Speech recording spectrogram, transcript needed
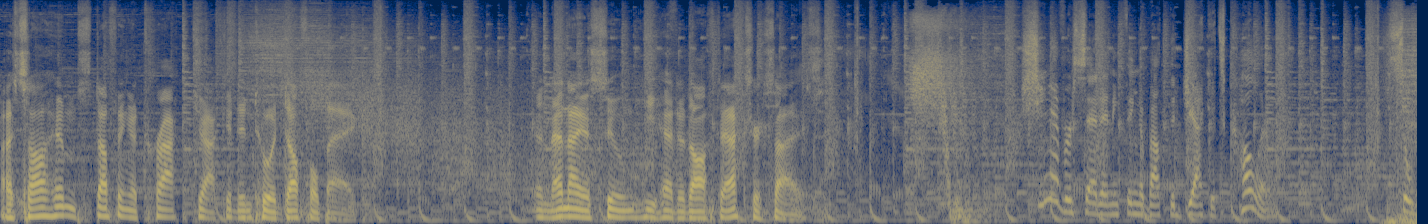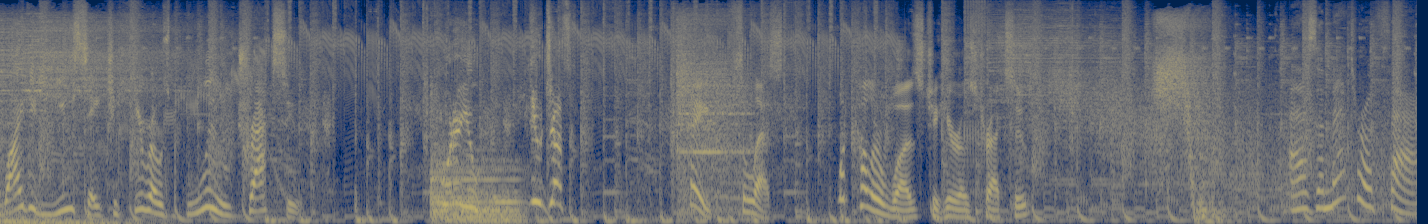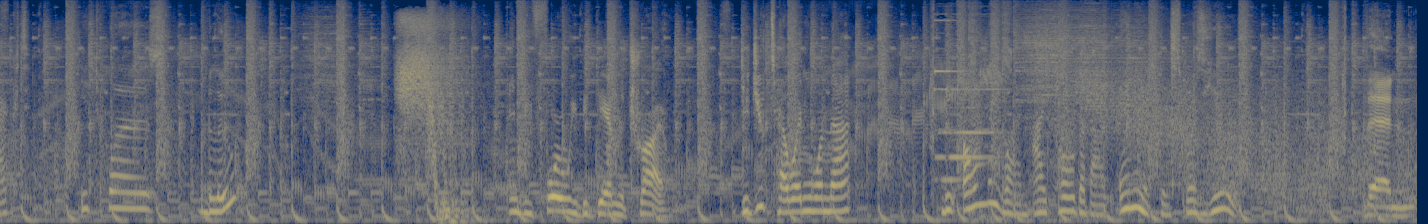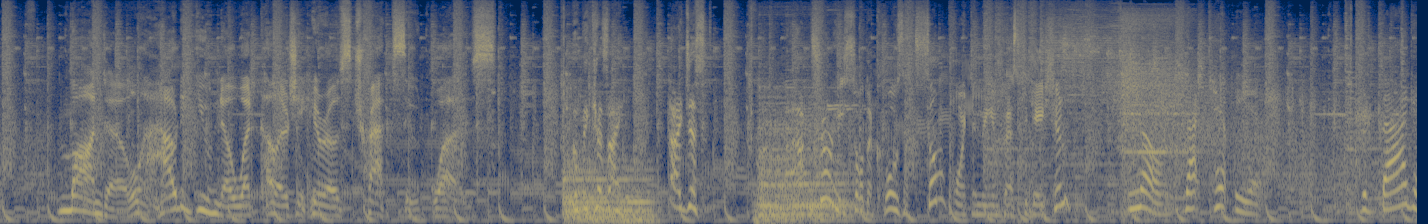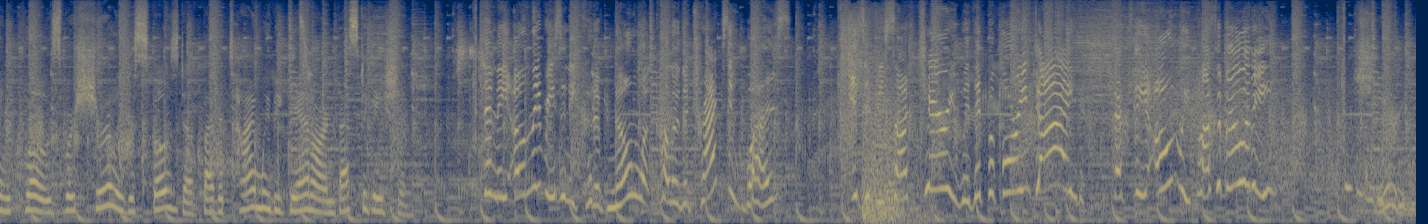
I saw him stuffing a track jacket into a duffel bag. And then I assumed he headed off to exercise. She never said anything about the jacket's color. So why did you say Chihiro's blue tracksuit? What are you... You you just... Hey, Celeste, what color was Chihiro's tracksuit? As a matter of fact, it was blue? And before we began the trial, did you tell anyone that? The only one I told about any of this was you. Then, Mondo, how did you know what color Chihiro's tracksuit was? Because I... I just... I'm sure he saw the clothes at some point in the investigation. No, that can't be it. The bag and clothes were surely disposed of by the time we began our investigation. Then the only reason he could have known what color the tracksuit was is if he saw Cherry with it before he died! That's the only possibility! Cherry?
